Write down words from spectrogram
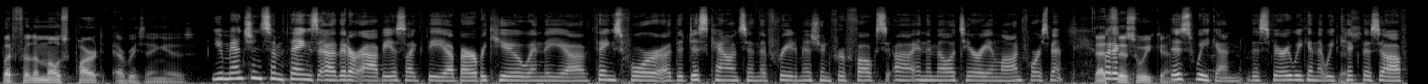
But for the most part, everything is. You mentioned some things uh, that are obvious, like the uh, barbecue and the uh, things for uh, the discounts and the free admission for folks uh, in the military and law enforcement. That's it- this weekend. This weekend, this very weekend that we kick this off.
